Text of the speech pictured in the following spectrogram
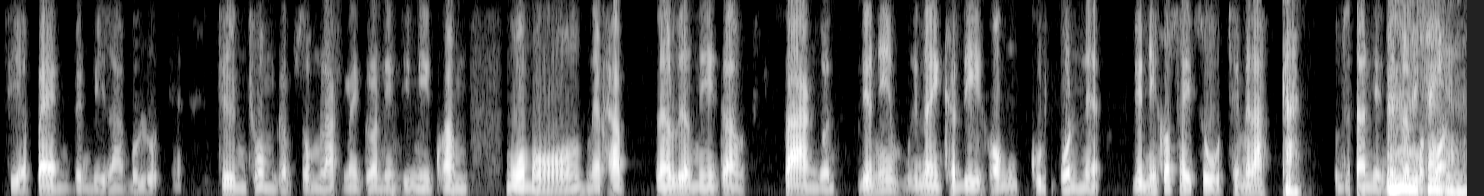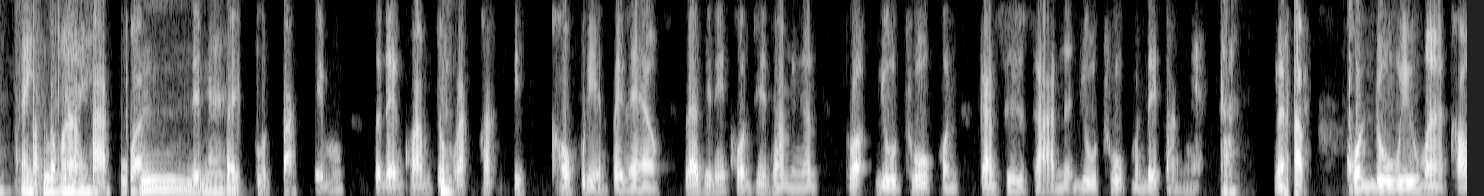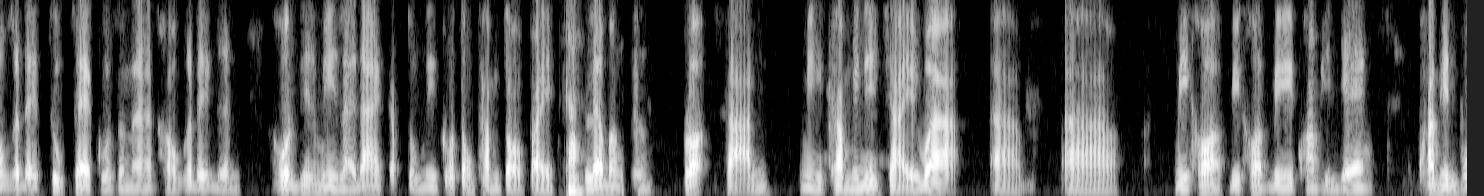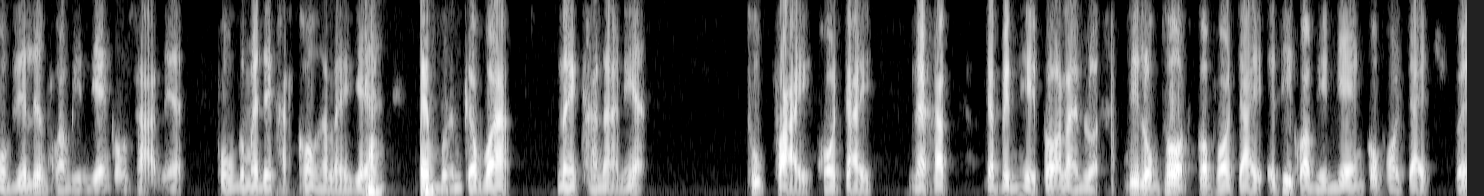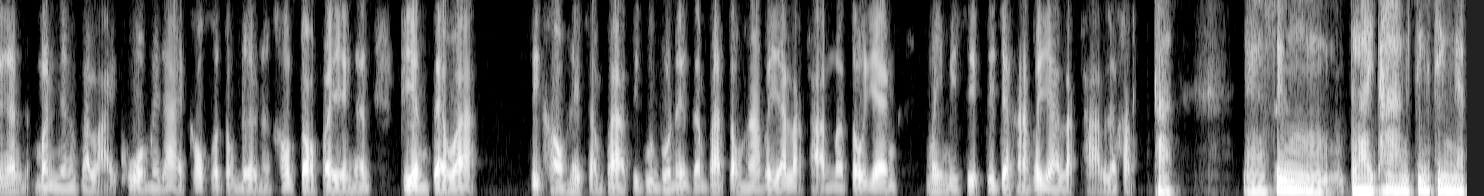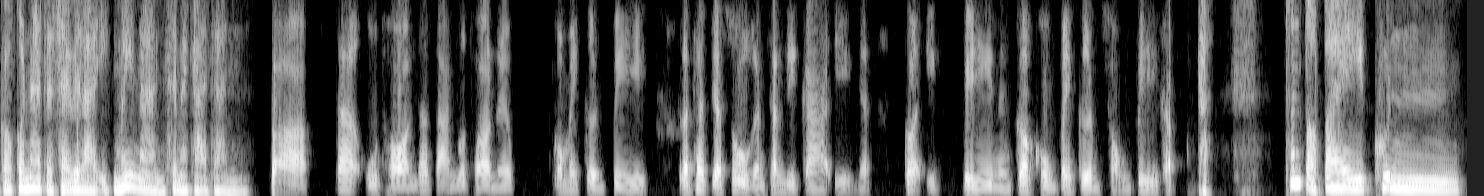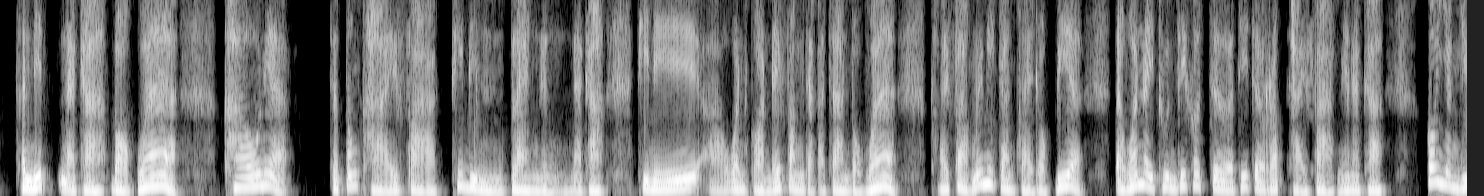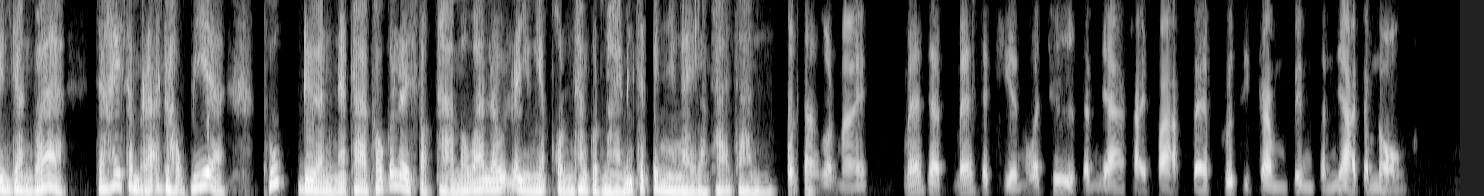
เสียแป้งเป็นวีรบุรุษเนี่ย ชื่นชมกับสมรักในกรณีที่มีความมัวหมองนะครับ แล้วเรื่องนี้ก็สร้างจนเดี๋ยวนี้ในคดีของคุณพลเนี่ย เดี๋ยวนี้ก็ใส่สูตรใช่ไหมล่ะค่ะคุณสุนันท์เห็นไหมอ่าเมื่อใช่ก่อนค่ะใส่สูตรผ้าเลขาวม้ายผ้าหัวอืมเดี๋ยวนี้นะใส่สูตรปักเข็ม แสดงความจงรักภักดีเขาเปลี่ยนไปแล้ว แล้วทีนี้คนที่ทำอย่างนั้น เพราะ YouTube มันการสื่อสารเนี่ย YouTube มันได้ตังค์ไงค่ะนะครับ คนดูวิวมากเขาก็ได้สูกแทรกโฆษณาเขาก็ได้เงิน คนที่มีรายได้กับตรงนี้ก็ต้องทำต่อไปค่ะแล้วบางเอิญเพราะศาลมีคำวินิจฉัยว่าอ่าอ่ามีข้อมีข้อมีความเห็นแย้ง ความเห็นผมเนี่ยเรื่องความเห็นแย้งของศาลเนี่ย ผมก็ไม่ได้ขัดข้องอะไรแย้งค่ะแต่เหมือนกับว่าในขณะเนี้ยทุกฝ่ายพอใจนะครับ จะเป็นเหตุเพราะอะไรไม่รู้ที่ลงโทษก็พอใจไอ้ที่ความเห็นแย้งก็พอใจเพ ราะงั้นมันยังสลายขั้วไม่ได้ เขาก็ต้องเดินของเขาต่อไปอย่างนั้น เพียงแต่ว่าที่เขาให้สัมภาษณ์ที่คุณพลให้สัมภาษณ์ต้องหาพยานหลักฐานมาโต้แย้ง ไม่มีสิทธิ์ที่จะหาพยานหลักฐานแล้วครับค่ะนะซึ่งปลายทางจริงๆเนี่ยก็ก็น่าจะใช้เวลาอีกไม่นานใช่ไหมคะอาจารย์ ก็ถ้าอุทธรณ์ถ้าศาลอุทธรณ์เนี่ยก็ไม่เกินปี แล้วถ้าจะสู้กันชั้นฎีกาอีกเนี่ย ก็อีกปีหนึ่งก็คงไม่เกินสองปีครับท่านต่อไปคุณ ธนิตนะคะบอกว่าเขาเนี่ยจะต้องขายฝากที่ดินแปลงหนึ่งนะคะ ทีนี้วันก่อนได้ฟังจากอาจารย์บอกว่า ขายฝากไม่มีการจ่ายดอกเบี้ย แต่ว่าในทุนที่เขาเจอที่จะรับขายฝากเนี่ยนะคะ ก็ยังยืนยันว่าจะให้ชำระดอกเบี้ยทุกเดือนนะคะเขาก็เลยสอบถามมาว่าแล้วแล้วอย่างเงี้ยผลทางกฎหมายมันจะเป็นยังไงล่ะคะอาจารย์ผลทางกฎหมาย แม้จะแม้จะเขียนว่าชื่อสัญญาขายฝาก แต่พฤติกรรมเป็นสัญญาจำนอง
